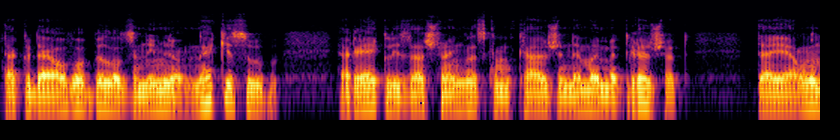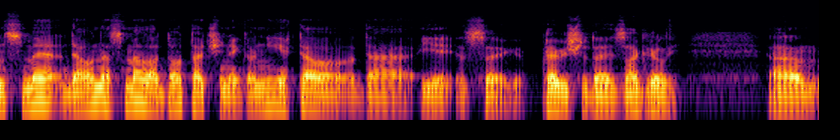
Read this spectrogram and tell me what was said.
Tako da je ovo bilo zanimljivo. Neki su rekli zašto engleskom kaže nemoj me držat, da je on sme, da ona smela dotaći, nego nije hteo da je se previše da je zagrli, um,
